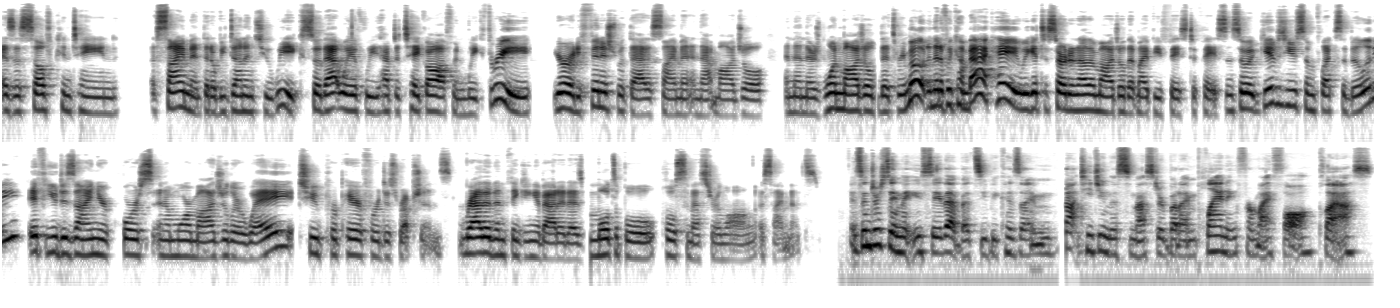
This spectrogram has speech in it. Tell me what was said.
as a self contained assignment that'll be done in two weeks. So that way, if we have to take off in week three, you're already finished with that assignment and that module. And then there's one module that's remote. And then if we come back, hey, we get to start another module that might be face to face. And so it gives you some flexibility if you design your course in a more modular way to prepare for disruptions rather than thinking about it as multiple whole semester long assignments. It's interesting that you say that, Betsy, because I'm not teaching this semester, but I'm planning for my fall class.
